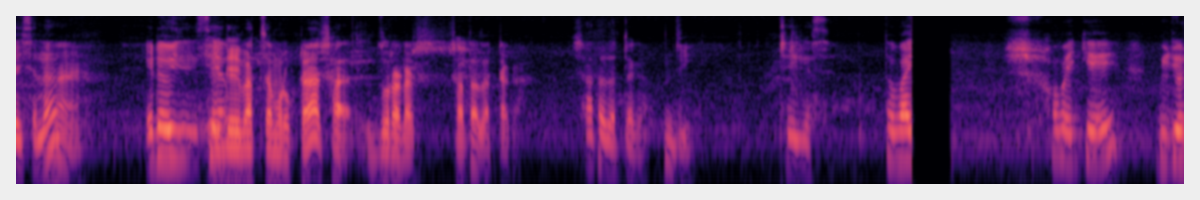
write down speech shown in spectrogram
আইছে না? হ্যাঁ। এটা ওই এটাই বাচ্চা মোরগটা জোড়াটা সাত হাজার টাকা। সাত হাজার টাকা? জি। ঠিক আছে। তো ভাই সবাইকে ভিডিও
